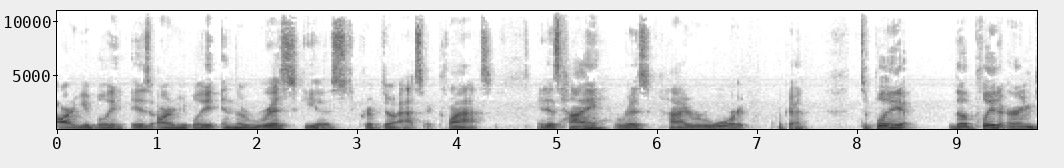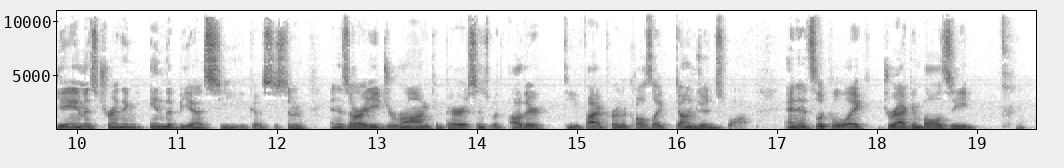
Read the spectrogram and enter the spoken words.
arguably is arguably in the riskiest crypto asset class. It is high risk, high reward. Okay. To play the play to earn game is trending in the BSC ecosystem and has already drawn comparisons with other DeFi protocols like Dungeon Swap and its lookalike Dragon Ball Z.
